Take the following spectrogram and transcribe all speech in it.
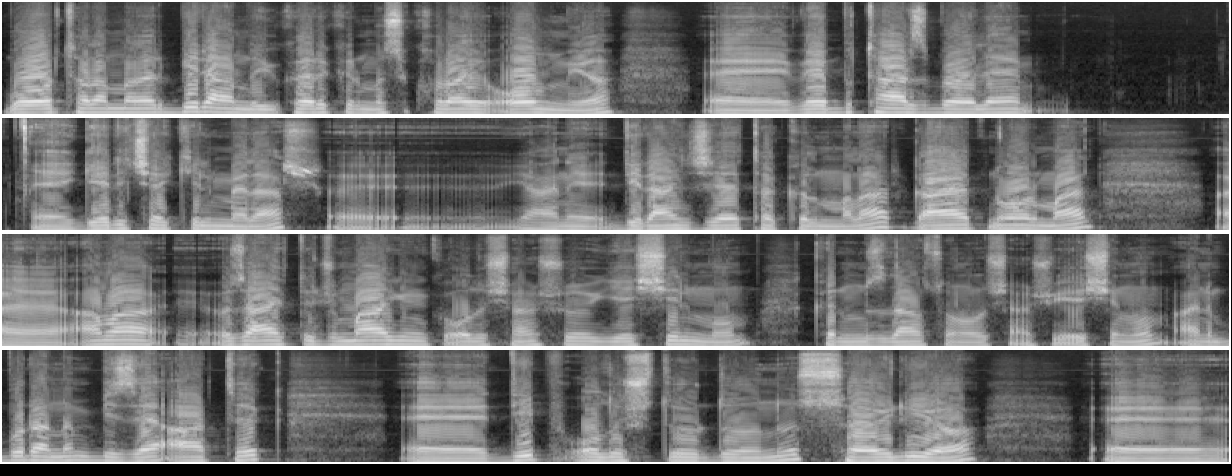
bu ortalamaları bir anda yukarı kırması kolay olmuyor. E, ve bu tarz böyle e, geri çekilmeler e, yani dirence takılmalar gayet normal. Ee, ama özellikle cuma günkü oluşan şu yeşil mum, kırmızıdan sonra oluşan şu yeşil mum hani buranın bize artık e, dip oluşturduğunu söylüyor. E,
